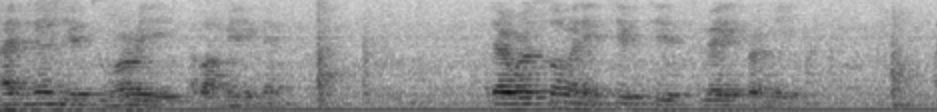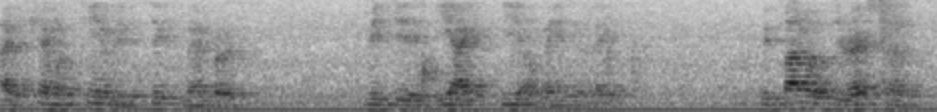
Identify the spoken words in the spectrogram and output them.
I didn't need to worry about meeting them. There were so many activities waiting for me. I became a team with six members. We did EIC Amazing Race. We followed directions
